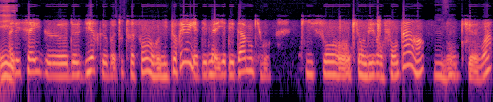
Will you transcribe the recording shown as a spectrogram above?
Elle Et essaye de, de se dire que, bah, de toute façon, on n'y peut rien. Il y a des, il y a des dames qui ont, qui sont, qui ont des enfants tard, hein. Mhm. donc euh, voilà.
